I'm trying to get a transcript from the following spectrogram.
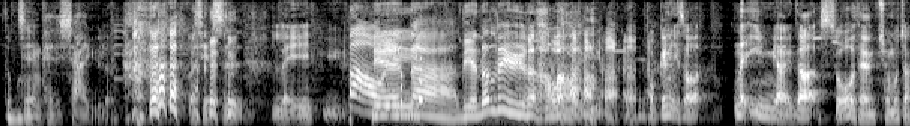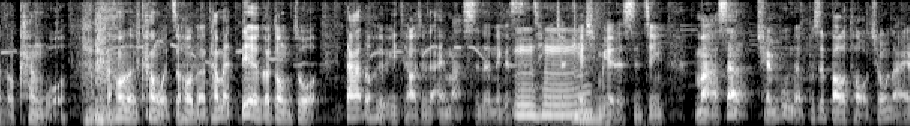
怎么？现在开始下雨了，而且是雷雨，暴雨。天哪，脸都绿了，好不好？我跟你说，那一秒，你知道，所有的人全部转头看我，然后呢，看我之后呢，他们第二个动作，大家都会有一条就是爱马仕的那个丝巾，就 cashmere 的丝巾，马上全部呢不是包头，全部拿来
